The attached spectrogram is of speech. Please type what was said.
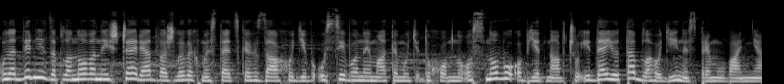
У надвірні запланований ще ряд важливих мистецьких заходів. Усі вони матимуть духовну основу, об'єднавчу ідею та благодійне спрямування.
